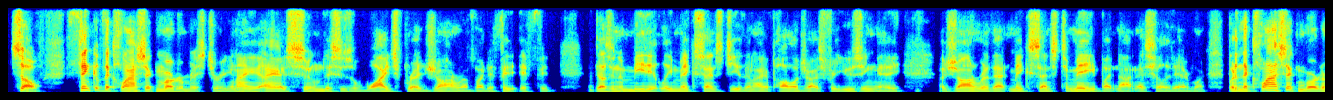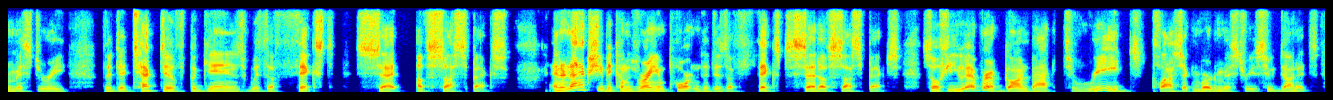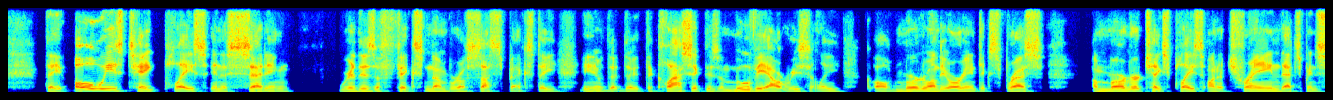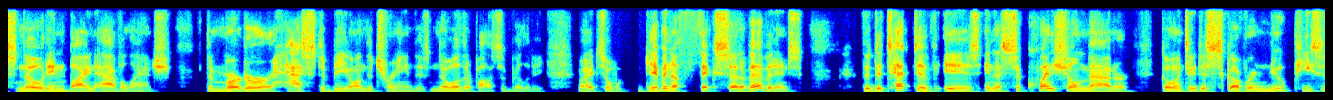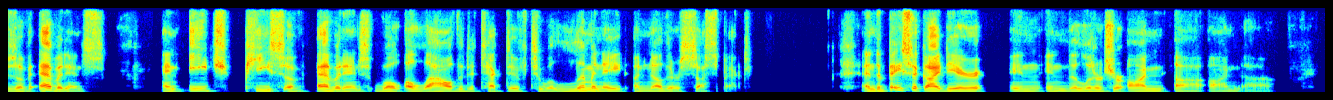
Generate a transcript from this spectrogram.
So think of the classic murder mystery, and I, I, assume this is a widespread genre. But if it if it doesn't immediately make sense to you, then I apologize for using a, a genre that makes sense to me, but not necessarily to everyone. But in the classic murder mystery, the detective begins with a fixed set of suspects. And it actually becomes very important that there's a fixed set of suspects. So if you ever have gone back to read classic murder mysteries, who done it, they always take place in a setting where there's a fixed number of suspects. They, you know, the, the, the classic, there's a movie out recently called Murder on the Orient Express. A murder takes place on a train that's been snowed in by an avalanche. The murderer has to be on the train. There's no other possibility, right? So, given a fixed set of evidence, the detective is, in a sequential manner, going to discover new pieces of evidence and each piece of evidence will allow the detective to eliminate another suspect. And the basic idea in, in the literature on, uh, on uh,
